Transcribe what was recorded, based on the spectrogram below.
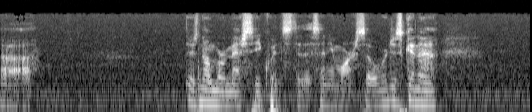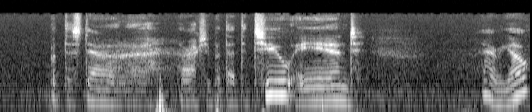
uh, there's no more mesh sequence to this anymore. So we're just gonna put this down, uh, or actually put that to two, and there we go.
